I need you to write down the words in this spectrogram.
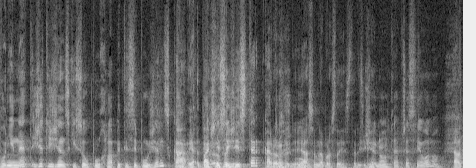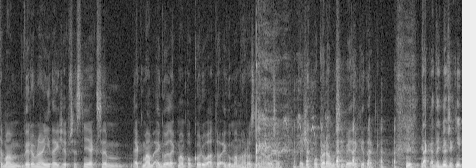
Oni ne, že ty ženský jsou půl chlapy, ty jsi půl ženská. Já, Pač ty jsi hysterka rozhodně. trošku. Já jsem naprosto hysterický. Že, no, to je přesně ono. Já to mám vyrovnaný tak, že přesně jak jsem, jak mám ego, tak mám pokoru a to ego mám hrozně nahoře. Takže pokora musí být taky tak. tak a teď mi řekni,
